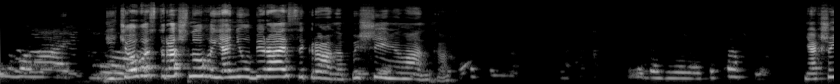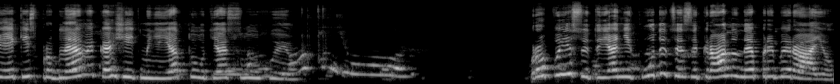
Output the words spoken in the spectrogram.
Успеваю. Нічого страшного, я не убираю з екрану. Пиши, Міланка. Якщо є якісь проблеми, кажіть мені, я тут, я слухаю. Прописуйте, я нікуди це з екрану не прибираю.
